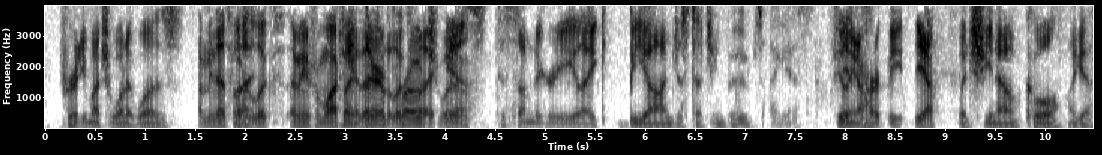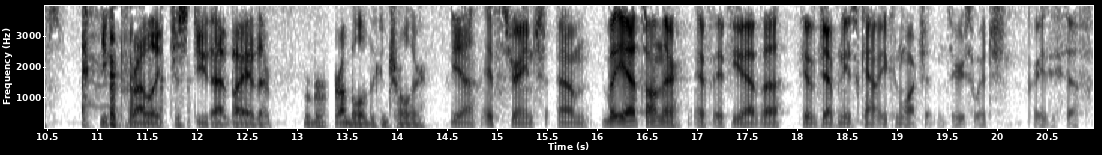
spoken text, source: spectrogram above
pretty much what it was. I mean, that's what it looks. I mean, from watching it, that's what it looks approach like. was to some degree like beyond just touching boobs. I guess feeling Yeah. a heartbeat, yeah, which you know, cool. I guess you could probably just do that by the rumble of the controller. yeah. It's strange, um, but yeah, it's on there. If if you have a if you have a Japanese account, you can watch it through your Switch. Crazy stuff.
